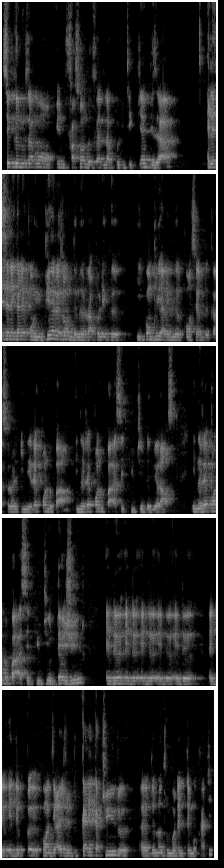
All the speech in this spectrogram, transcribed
c'est que nous avons une façon de faire de la politique bien bizarre. Et les Sénégalais ont eu bien raison de leur rappeler que, y compris avec leur concert de casserole, ils ne répondent pas. Ils ne répondent pas à cette culture de violence. Ils ne répondent pas à cette culture d'injure et de, et de, et de, et de, de euh, comment de caricature euh, de notre modèle démocratique,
